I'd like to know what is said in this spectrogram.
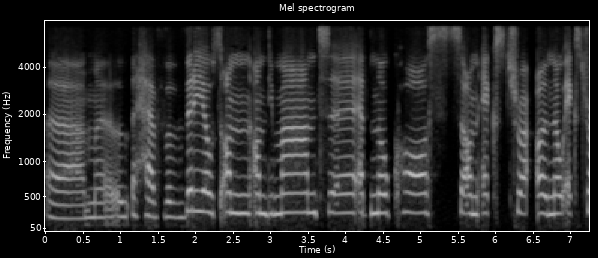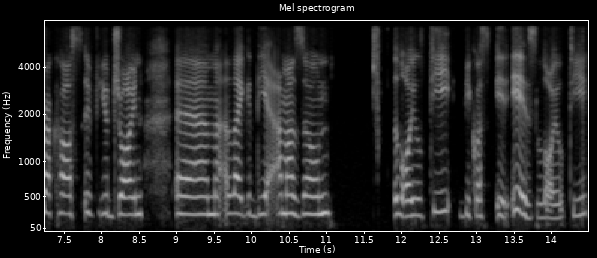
um, uh, have uh, videos on on demand uh, at no costs on extra uh, no extra costs if you join um, like the amazon loyalty because it is loyalty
